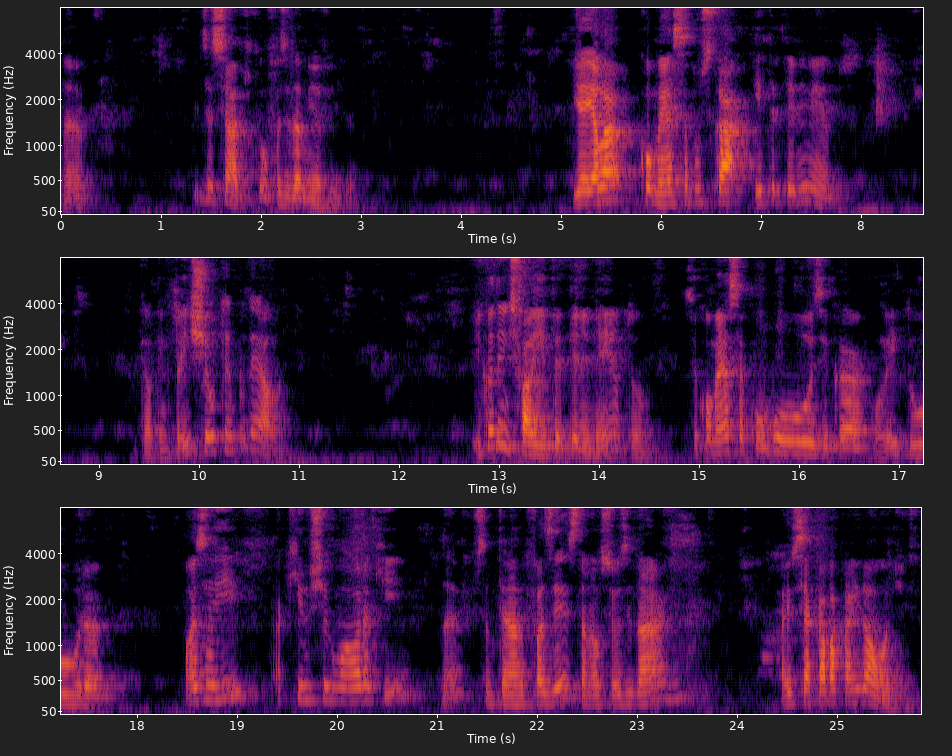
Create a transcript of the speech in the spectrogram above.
né, e diz assim, ah, o que eu vou fazer da minha vida? E aí ela começa a buscar entretenimento. Porque ela tem que preencher o tempo dela. E quando a gente fala em entretenimento, você começa com música, com leitura, mas aí aquilo chega uma hora que né, você não tem nada para fazer, você está na ociosidade, aí você acaba caindo aonde?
